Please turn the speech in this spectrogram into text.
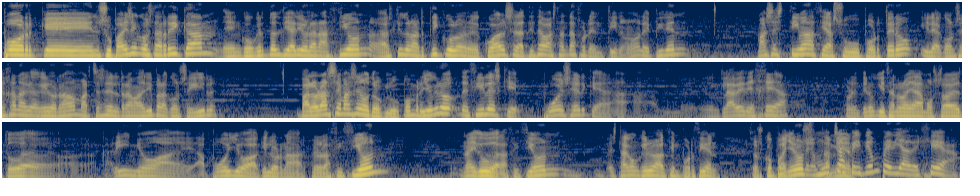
porque en su país, en Costa Rica, en concreto el diario La Nación, ha escrito un artículo en el cual se le atiza bastante a Florentino, ¿no? Le piden más estima hacia su portero y le aconsejan a Keylor Navas marcharse del Real Madrid para conseguir valorarse más en otro club. Hombre, yo quiero decirles que puede ser que a- a- en clave de Gea, Florentino quizá no le haya mostrado del todo eh, cariño, eh, apoyo a Keylor Navas, pero la afición, no hay duda, la afición está con Keylor al 100%. Los compañeros Pero mucha también. afición pedía de Gea.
